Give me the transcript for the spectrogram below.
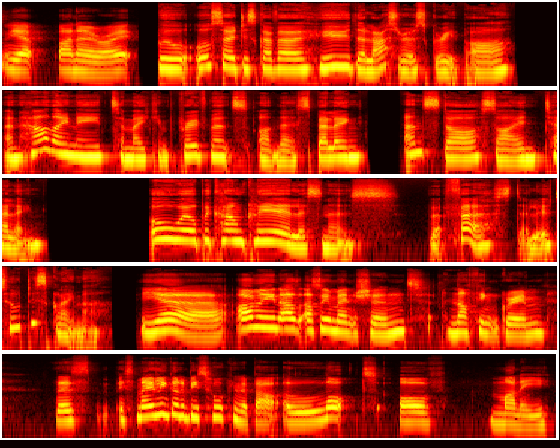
Yep, I know, right? We'll also discover who the Lazarus Group are and how they need to make improvements on their spelling and star sign telling. All will become clear, listeners. But first, a little disclaimer. Yeah, I mean, as, as we mentioned, nothing grim. There's it's mainly going to be talking about a lot of money.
